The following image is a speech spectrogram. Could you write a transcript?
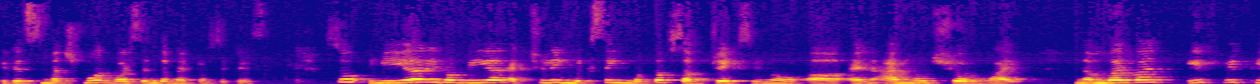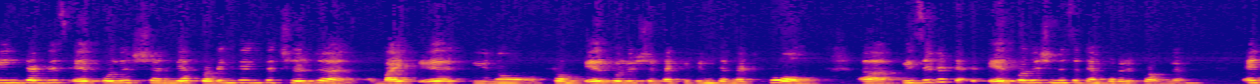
It is much more worse in the metro cities. So here, you know, we are actually mixing lot of subjects, you know, uh, and I'm not sure why. Number one, if we think that this air pollution, we are protecting the children by air, you know, from air pollution by keeping them at home. Uh, is it a, air pollution is a temporary problem? And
